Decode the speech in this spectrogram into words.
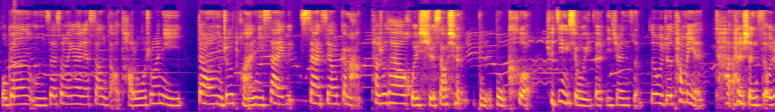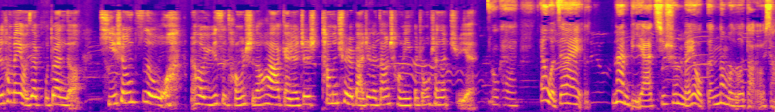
我跟我们在森林概念向导讨论，我说你带完我们这个团，你下一个下一次要干嘛？他说他要回学校去补补课，去进修一阵一阵子。所以我觉得他们也很很神奇。我觉得他们有在不断的提升自我，然后与此同时的话，感觉这是他们确实把这个当成一个终身的职业。OK，那，我在。曼比亚其实没有跟那么多导游详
